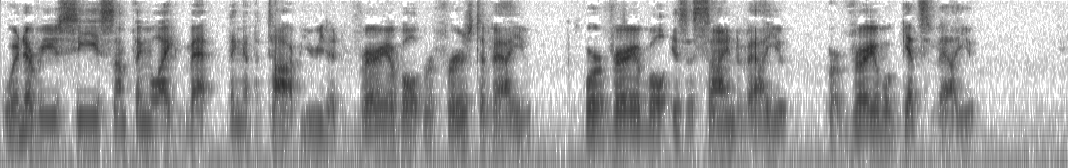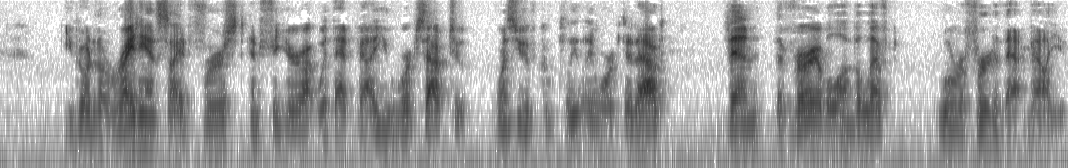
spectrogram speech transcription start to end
Whenever you see something like that thing at the top, you read it variable refers to value, or variable is assigned value, or variable gets value. You go to the right hand side first and figure out what that value works out to. Once you've completely worked it out, then the variable on the left will refer to that value.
